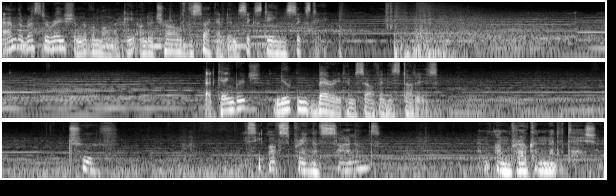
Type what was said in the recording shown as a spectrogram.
and the restoration of the monarchy under Charles II in 1660. At Cambridge, Newton buried himself in his studies. Truth is the offspring of silence and unbroken meditation.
